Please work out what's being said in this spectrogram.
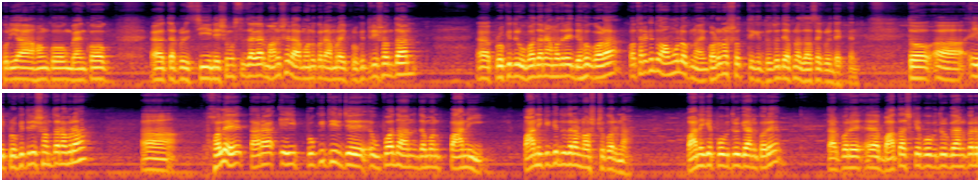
Korea, Hong Kong, Bangkok তারপরে চীন, এই সমস্ত জায়গার মানুষেরা মনে করে আমরা এই প্রকৃতির সন্তান প্রকৃতির উপাদানে আমাদের এই দেহ গড়া, কথাটা কিন্তু অমূলক নয়, ঘটনা সত্যি কিন্তু, যদি আপনারা যাচাই করে দেখতেন। তো এই প্রকৃতির সন্তান আমরা ফলে তারা এই প্রকৃতির যে উপাদান, যেমন পানি, পানিকে কিন্তু তারা নষ্ট করে না। পানিকে পবিত্র জ্ঞান করে, তারপরে বাতাসকে পবিত্র জ্ঞান করে,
